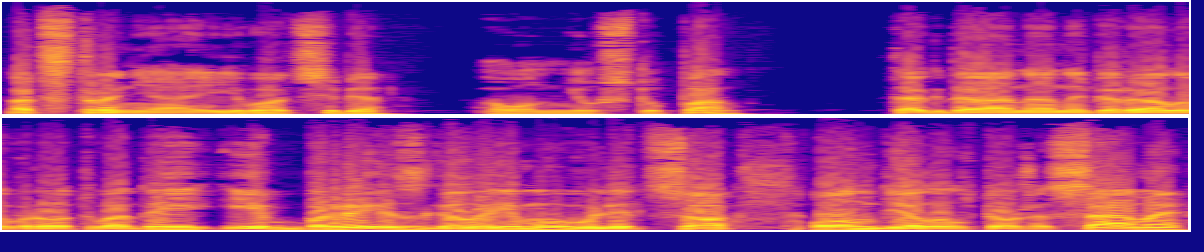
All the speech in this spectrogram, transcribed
отстраняя его от себя, а он не уступал. Тогда она набирала в рот воды и брызгала ему в лицо. Он делал то же самое,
